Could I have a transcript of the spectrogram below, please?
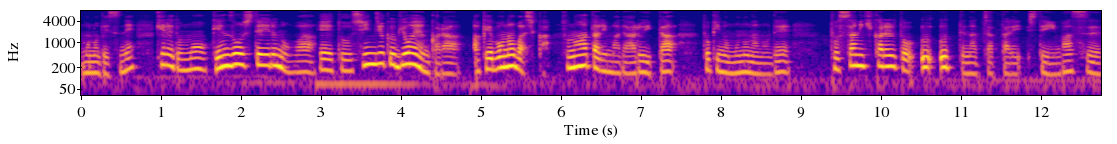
ものですね。けれども現像しているのは、えーと、新宿御苑から曙橋かその辺りまで歩いた時のものなのでとっさに聞かれるとううってなっちゃったりしています。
